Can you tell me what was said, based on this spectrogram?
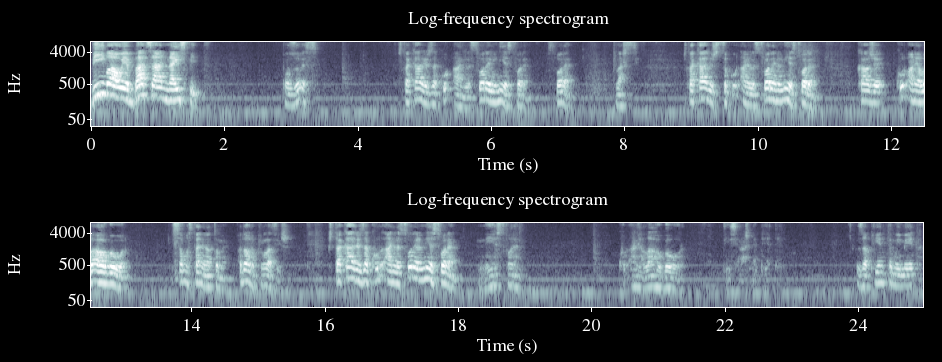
bivao je bacan na ispit. Pozove se. Šta kažeš za Kur'an? Je stvoren ili nije stvoren? Stvoren. Naš si. Šta kažeš za Kur'an? Je stvoren ili nije stvoren? Kaže, Kur'an je Allahov govor. I samo stani na tome. A dobro, prolaziš. Šta kažeš za Kur'an? Je stvoren ili nije stvoren? Nije stvoren. Kur'an je Allahov govor. Ti si naš neprijatelj. Zaplijenite mu i metak.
